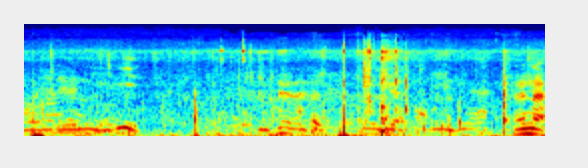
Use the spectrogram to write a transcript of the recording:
าอย่าเดินหนีดินั่นน่ะ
